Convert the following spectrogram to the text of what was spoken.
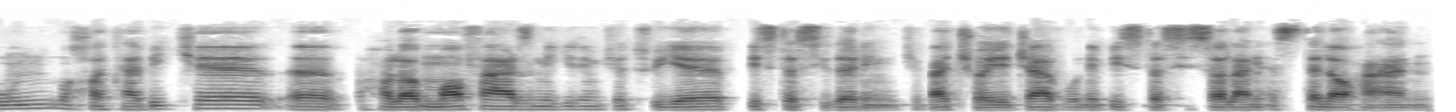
اون مخاطبی که حالا ما فرض می‌گیریم که توی 20 تا 30 داریم که بچه های جوون 20 تا 30 سالن اصطلاحا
